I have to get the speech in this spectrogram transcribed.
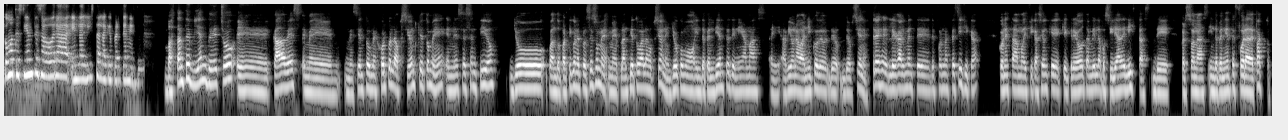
¿Cómo te sientes ahora en la lista a la que perteneces? Bastante bien, de hecho, eh, cada vez me, me, siento mejor con la opción que tomé en ese sentido. Yo cuando partí con el proceso me, me planteé todas las opciones. Yo como independiente tenía más, eh, había un abanico de, de, opciones, tres legalmente de forma específica, con esta modificación que, que creó también la posibilidad de listas de personas independientes fuera de pacto.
